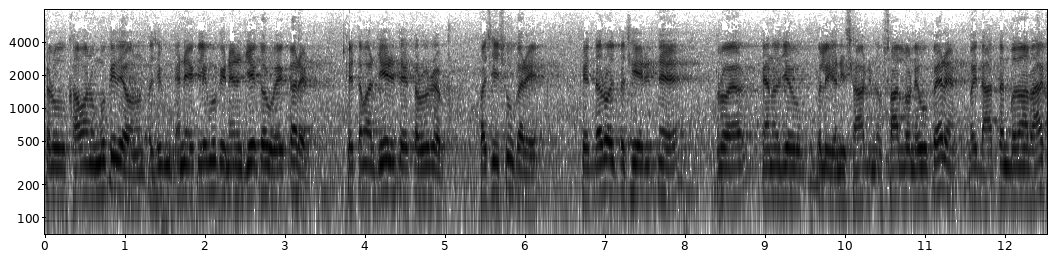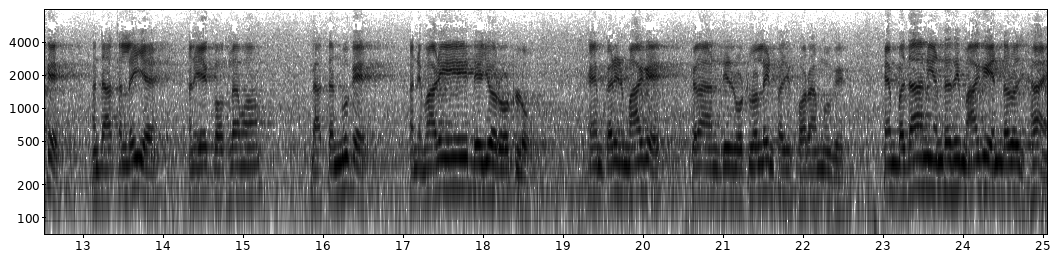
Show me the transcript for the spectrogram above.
પેલું ખાવાનું મૂકી દેવાનું, પછી એને એકલી મૂકીને એને જે કરવું એ કરે. કે તમારે જે રીતે કરવું રહે પછી શું કરે? કે દરરોજ પછી એ રીતે પેલો તેનો જે પેલી એની સાડીનો સાલો ને એવું પહેરે, પછી દાંતન બધા રાખે અને દાંતન લઈ જાય અને એક ગોખલામાં દાંતન મૂકે અને મારી દેજો રોટલો. એમ કરીને માગે, પેલા અંદરથી રોટલો લઈને પછી ખોરાક મૂકે. એમ બધાની અંદરથી માગે એને દરરોજ ખાય.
